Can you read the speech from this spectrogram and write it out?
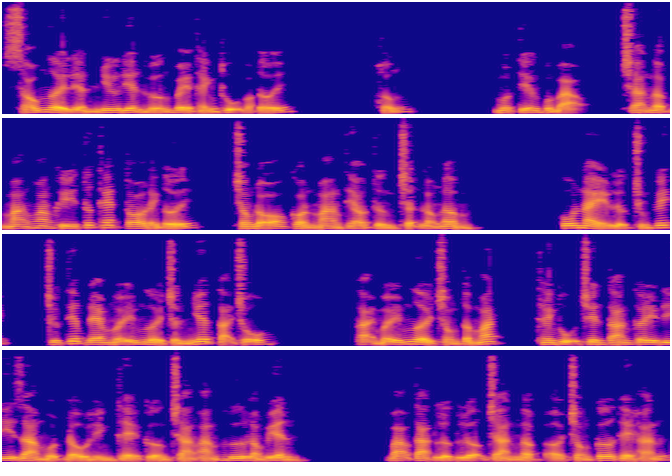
sáu người liền như điên hướng về thánh thụ vào tới. Hống. Một tiếng cuồng bạo, tràn ngập mãng hoang khí tức thét to đánh tới, trong đó còn mang theo từng trận long âm. Cỗ này lực trúng kích, trực tiếp đem mấy người chấn nhiếp tại chỗ. Tại mấy người trong tầm mắt, thánh thụ trên tán cây đi ra một đầu hình thể cường tráng ám hư long viên bạo tạc lực lượng tràn ngập ở trong cơ thể hắn,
